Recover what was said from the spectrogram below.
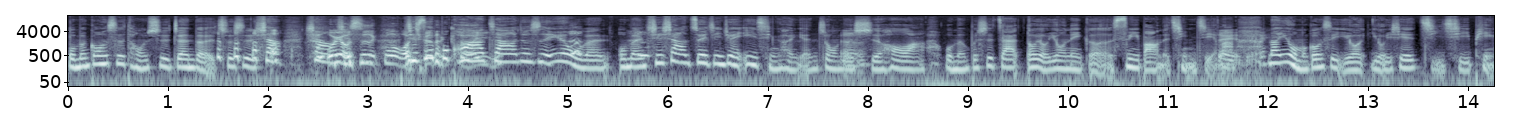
我们公司同事真的就是像 像，我有试过，其实不夸张，就是因为我们我们其实像最近就疫情很严重的时候啊，嗯、我们不是在都有用那个私密保养的清洁嘛？那因为我们公司也有有一些集齐品，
